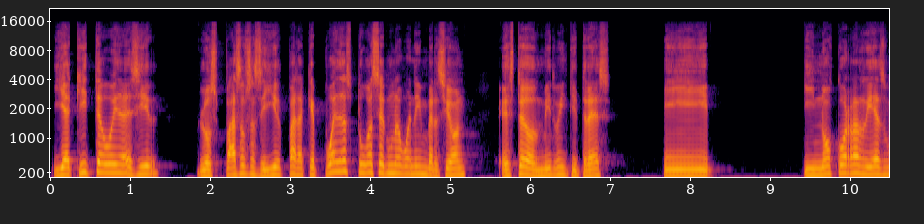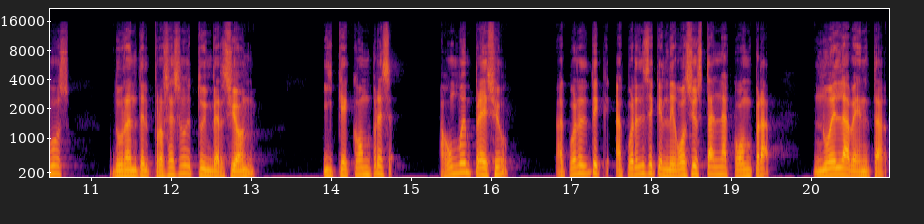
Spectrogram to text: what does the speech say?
Y aquí te voy a decir los pasos a seguir para que puedas tú hacer una buena inversión este 2023 y, y no corras riesgos durante el proceso de tu inversión y que compres a un buen precio. Acuérdense, que el negocio está en la compra, no en la venta.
